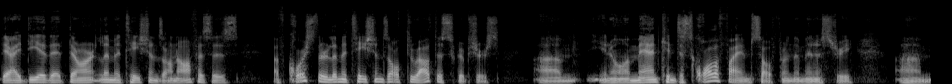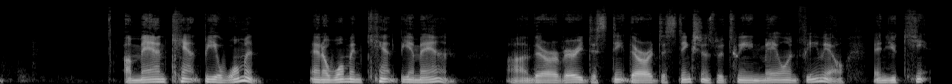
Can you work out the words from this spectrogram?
the idea that there aren't limitations on offices, of course, there are limitations all throughout the scriptures. Um, you know, a man can disqualify himself from the ministry. Um, a man can't be a woman and a woman can't be a man. Uh, there are very distinct. There are distinctions between male and female, and you can't.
